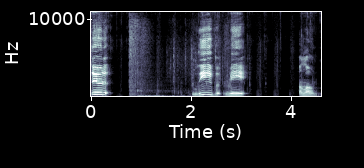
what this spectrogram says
dude, leave me alone.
